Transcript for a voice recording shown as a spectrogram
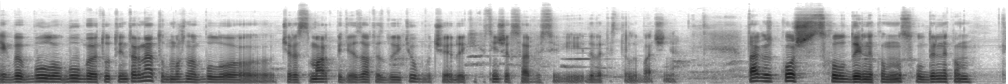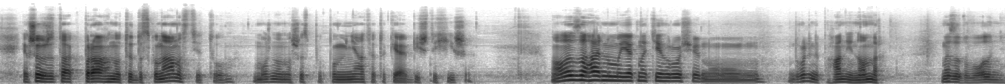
Якби було, був би тут інтернет, то можна було через смарт підв'язатись до YouTube чи до якихось інших сервісів і дивитись телебачення. Також з холодильником. Ну, з холодильником, якщо вже так прагнути досконалості, то можна на щось поміняти таке більш тихіше. Ну, але в загальному, як на ті гроші, ну, доволі непоганий номер. Ми задоволені.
